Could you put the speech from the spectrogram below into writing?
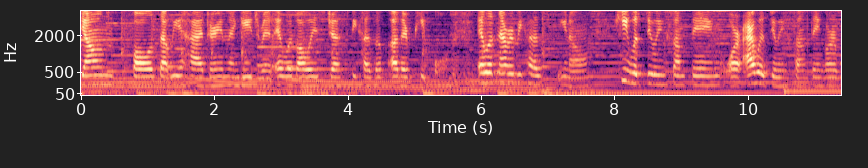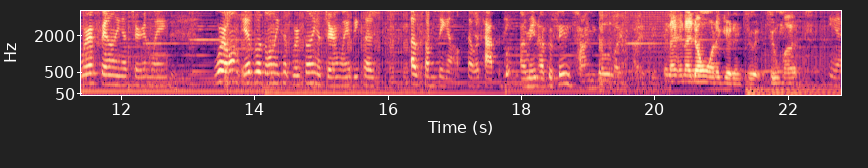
downfalls that we had during the engagement it was always just because of other people Mhm. it was never because you know he was doing something or I was doing something or we're feeling a certain way. We're only, it was only because we're feeling a certain way because of something else that was happening. I mean, at the same time, though, like I and I and I don't want to get into it too much. Yeah.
